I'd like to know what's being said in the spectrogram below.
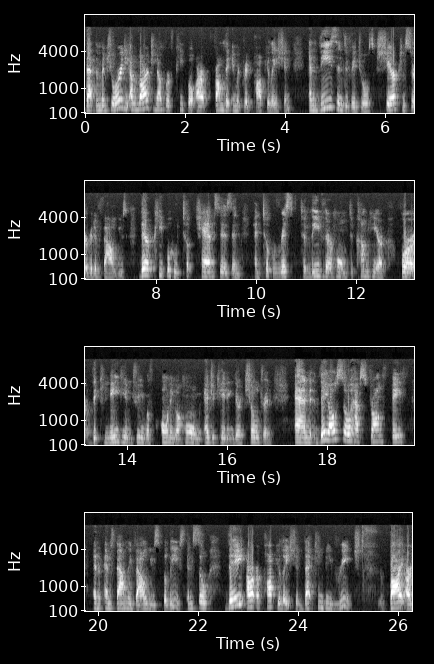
that the majority, a large number of people are from the immigrant population. And these individuals share conservative values. They're people who took chances and, and took risks to leave their home to come here for the Canadian dream of owning a home, educating their children. And they also have strong faith and, and family values beliefs. And so they are a population that can be reached by our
